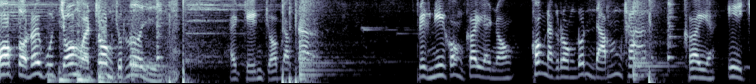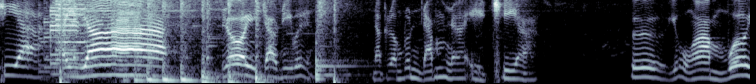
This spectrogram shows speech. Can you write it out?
ออกต่อได้กูจ้องว่าจ้องจุดเลย ไอ้เก่งจอบดักหน้าเพลงนี้ของเคยไอ้น้องของนักร้องด้นดำค่ะเคยอะเอเชียไอ้ยาร้อยเจ้าดีเว้ยนักร้องด้นดำนะเอเชีย เอออยู่งามเว้ย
